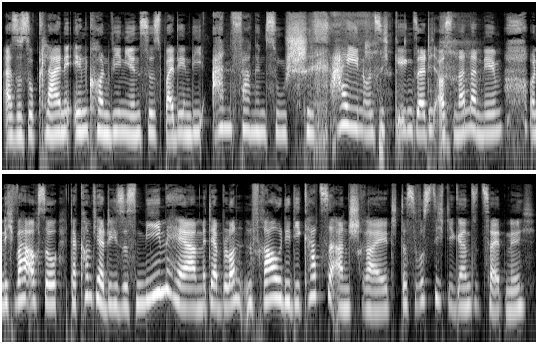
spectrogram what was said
Also so kleine Inconveniences, bei denen die anfangen zu schreien und sich gegenseitig auseinandernehmen. Und ich war auch so, da kommt ja dieses Meme her mit der blonden Frau, die die Katze anschreit. Das wusste ich die ganze Zeit nicht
